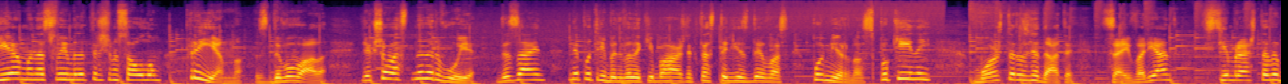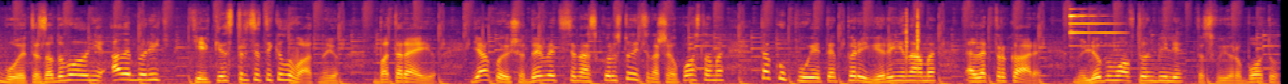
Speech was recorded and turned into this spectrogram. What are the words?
Kia мене своїм електричним соулом приємно здивувала. Якщо вас не нервує дизайн, не потрібен великий багажник та стиль їзди вас помірно спокійний, можете розглядати цей варіант. Всім решта ви будете задоволені, але беріть тільки з 30 кВт батареєю. Дякую, що дивитеся нас, користуєтеся нашими послами та купуєте перевірені нами електрокари. Ми любимо автомобілі та свою роботу.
